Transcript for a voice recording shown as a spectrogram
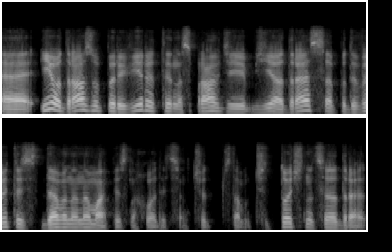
е, і одразу перевірити, насправді є адреса, подивитись, де вона на мапі знаходиться. Чи там чи точно це адреса,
